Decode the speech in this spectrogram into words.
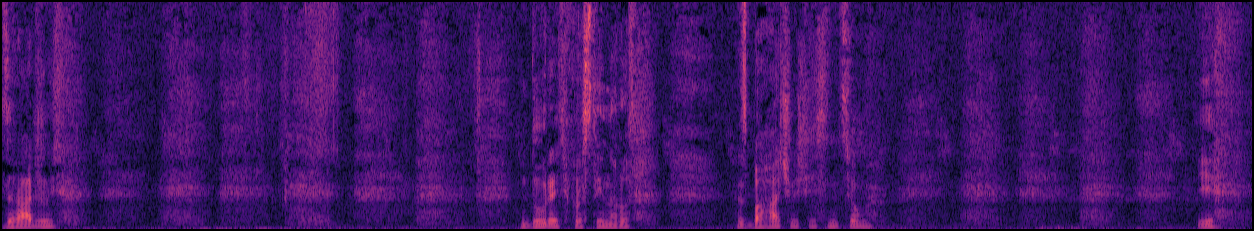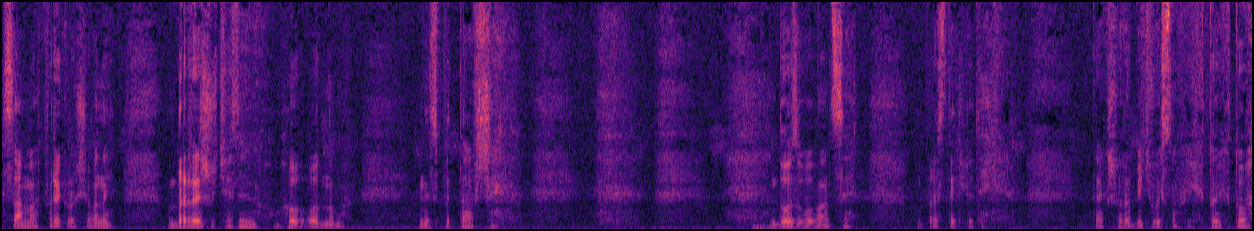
зраджують, дурять простий народ збагачуючись на цьому. І саме прикро, що вони брешуть один одному, не спитавши дозволу на це у простих людей. Так що робіть висновки, хто і хто,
